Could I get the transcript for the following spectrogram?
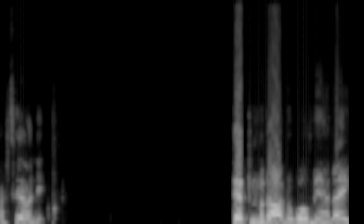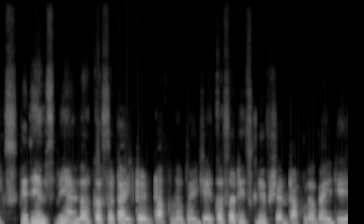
असे अनेक. त्यातून मला अनुभव मिळाला एक्सपिरियन्स मिळाला कसं टायटल टाकलं पाहिजे कसं डिस्क्रिप्शन टाकलं पाहिजे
